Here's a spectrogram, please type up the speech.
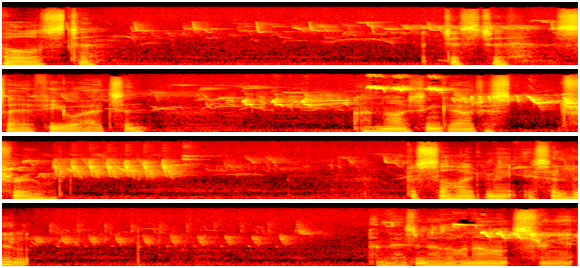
I paused to just to say a few words, and a nightingale just trilled beside me. It's a little, and there's another one answering it.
